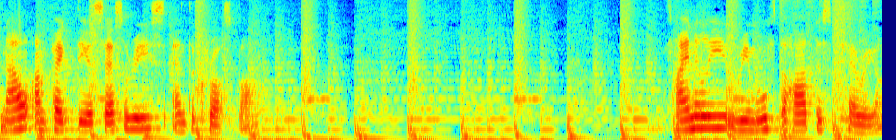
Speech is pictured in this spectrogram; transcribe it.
Now unpack the accessories and the crossbar. Finally, remove the hard disk carrier.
